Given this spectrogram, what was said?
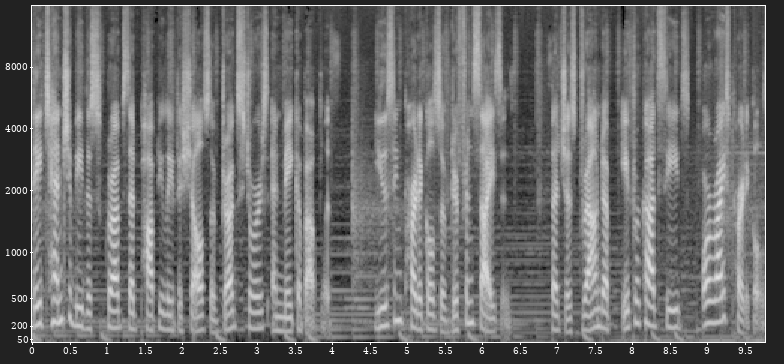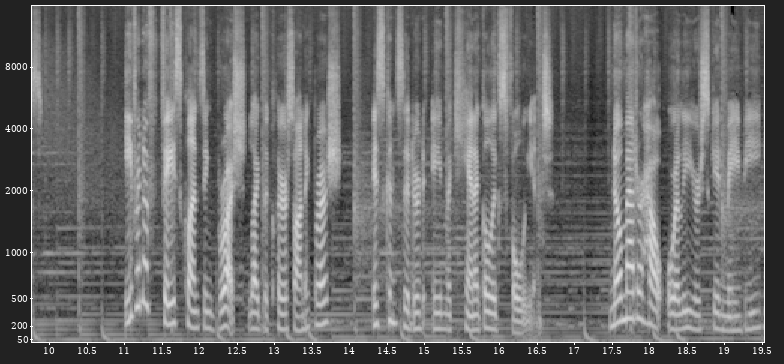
They tend to be the scrubs that populate the shelves of drugstores and makeup outlets, using particles of different sizes, such as ground up apricot seeds or rice particles. Even a face cleansing brush like the Clarisonic brush is considered a mechanical exfoliant. No matter how oily your skin may be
